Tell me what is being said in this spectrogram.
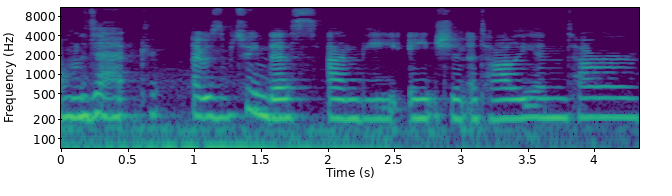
on the deck. I was between this and the ancient Italian tarot,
